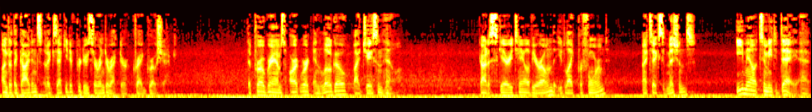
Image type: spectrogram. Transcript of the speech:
under the guidance of executive producer and director Craig Groshek. The program's artwork and logo by Jason Hill. Got a scary tale of your own that you'd like performed? I take submissions. Email it to me today at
